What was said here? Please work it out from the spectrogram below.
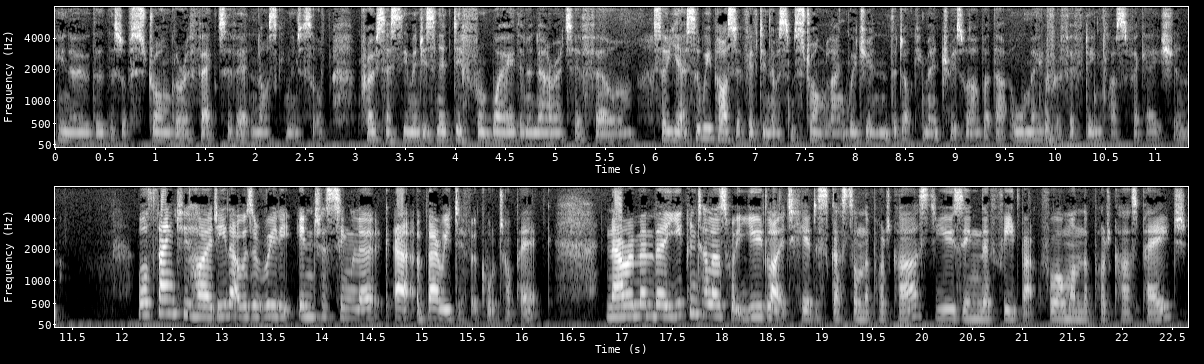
you know, the, the sort of stronger effects of it, and asking them to sort of process the images in a different way than a narrative film. So yeah, so we passed at 15. There was some strong language in the documentary as well, but that all made for a 15 classification. Well, thank you, Heidi. That was a really interesting look at a very difficult topic. Now, remember, you can tell us what you'd like to hear discussed on the podcast using the feedback form on the podcast page.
